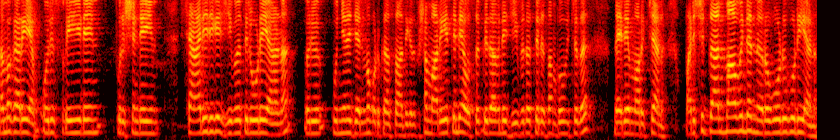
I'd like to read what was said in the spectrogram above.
നമുക്കറിയാം ഒരു സ്ത്രീയുടെയും പുരുഷന്റെയും ശാരീരിക ജീവിതത്തിലൂടെയാണ് ഒരു കുഞ്ഞിന് ജന്മം കൊടുക്കാൻ സാധിക്കുന്നത്. പക്ഷെ മറിയത്തിന്റെ ഔസപിതാവിന്റെ ജീവിതത്തിൽ സംഭവിച്ചത് നേരെ മറിച്ചാണ്. പരിശുദ്ധാത്മാവിന്റെ നിറവോടുകൂടിയാണ്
